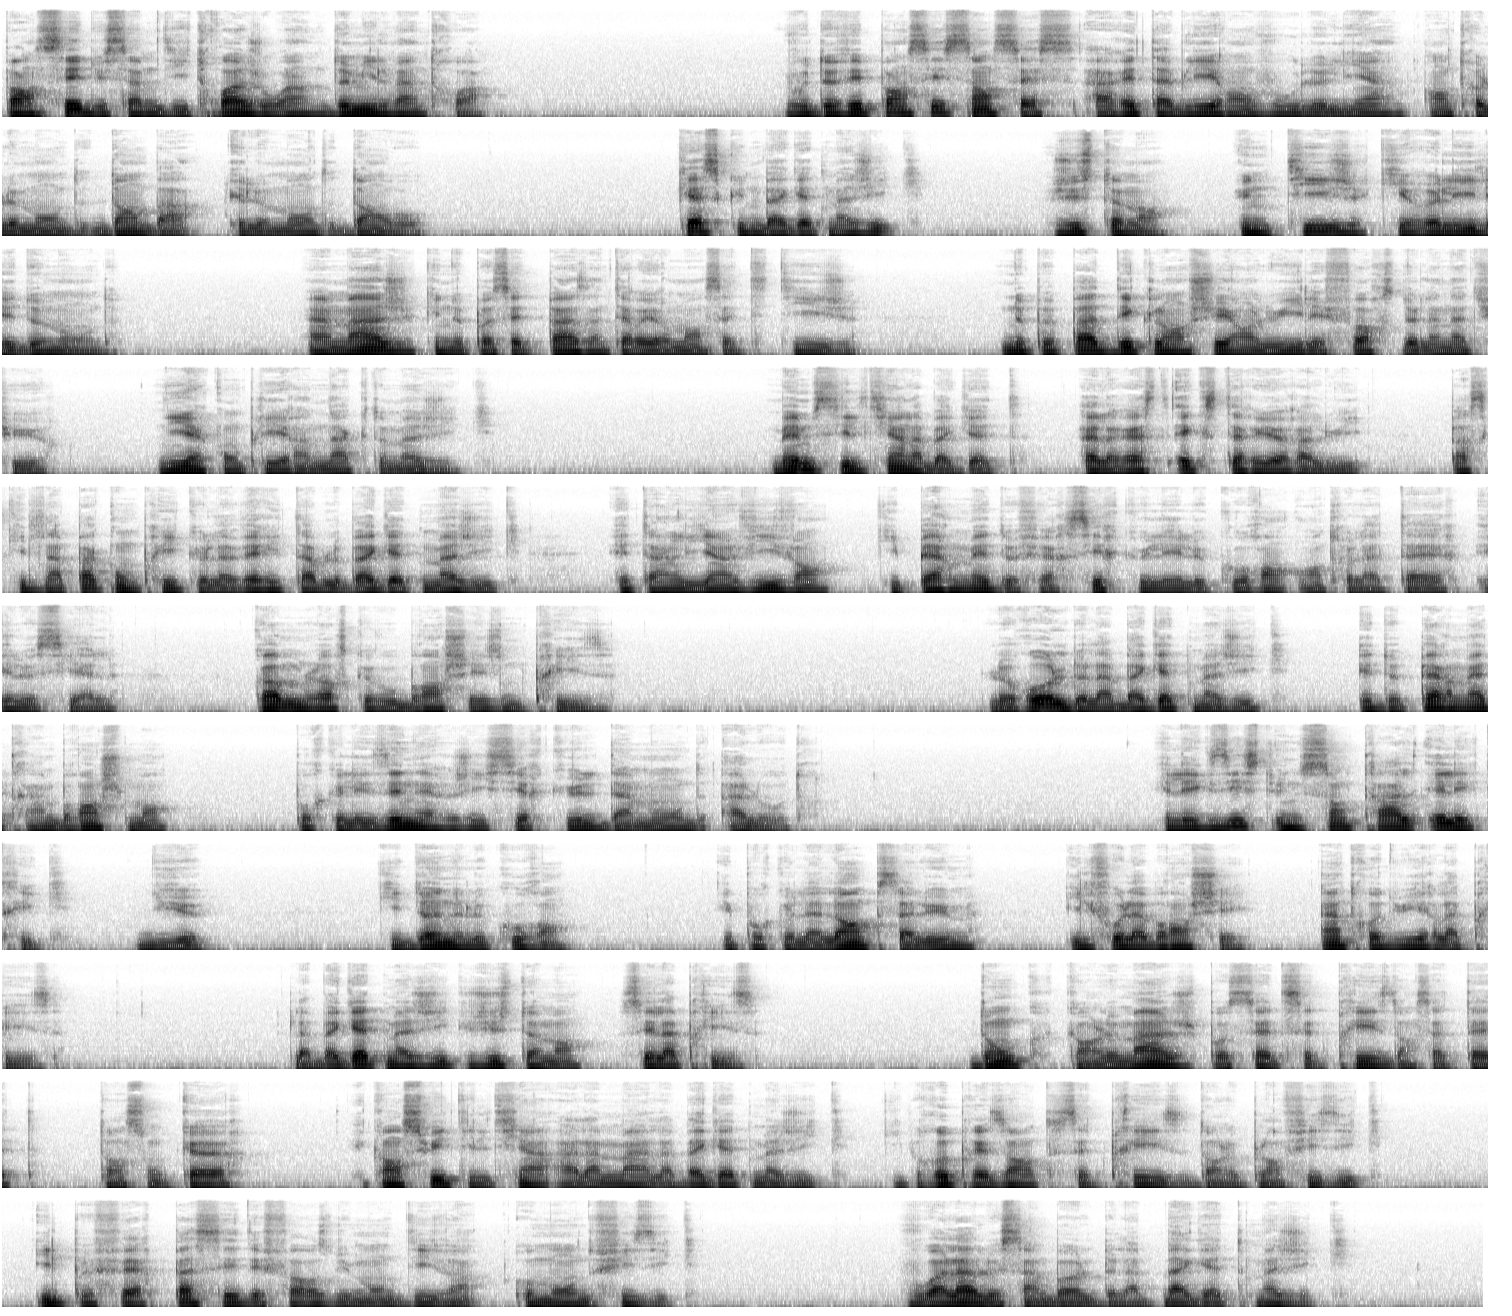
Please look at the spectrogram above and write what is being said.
Pensée du samedi 3 juin 2023. Vous devez penser sans cesse à rétablir en vous le lien entre le monde d'en bas et le monde d'en haut. Qu'est-ce qu'une baguette magique? Justement, une tige qui relie les deux mondes. Un mage qui ne possède pas intérieurement cette tige ne peut pas déclencher en lui les forces de la nature, ni accomplir un acte magique. Même s'il tient la baguette, elle reste extérieure à lui parce qu'il n'a pas compris que la véritable baguette magique est un lien vivant qui permet de faire circuler le courant entre la terre et le ciel, comme lorsque vous branchez une prise. Le rôle de la baguette magique est de permettre un branchement pour que les énergies circulent d'un monde à l'autre. Il existe une centrale électrique, Dieu, qui donne le courant, et pour que la lampe s'allume, il faut la brancher, introduire la prise. La baguette magique, justement, c'est la prise. Donc, quand le mage possède cette prise dans sa tête, dans son cœur, et qu'ensuite il tient à la main la baguette magique qui représente cette prise dans le plan physique, il peut faire passer des forces du monde divin au monde physique. Voilà le symbole de la baguette magique.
